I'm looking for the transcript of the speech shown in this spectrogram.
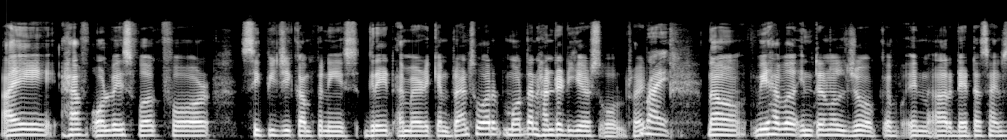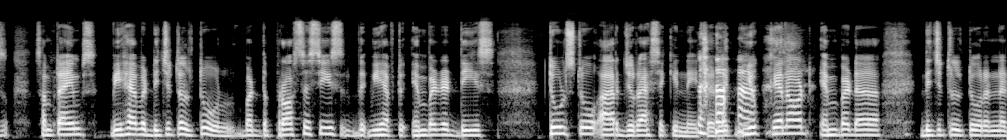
i have always worked for cpg companies great american brands who are more than 100 years old right? Right. now we have an internal joke in our data science sometimes we have a digital tool but the processes that we have to embed these tools too are jurassic in nature. Like you cannot embed a digital tool in a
